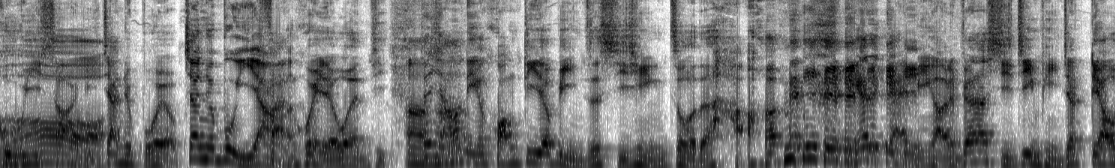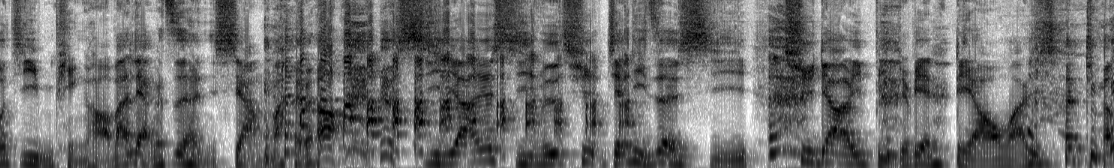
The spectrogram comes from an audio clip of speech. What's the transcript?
故意少一笔，这样就不会有这样就不一样犯讳的问题。但想到连皇帝都比你这习近平做的好，你开始改名啊，你不要叫习近平，叫刁近平好，反正两个字很像嘛。然后习啊，就习不是去简体字的习，去掉一笔就变刁嘛，你叫刁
